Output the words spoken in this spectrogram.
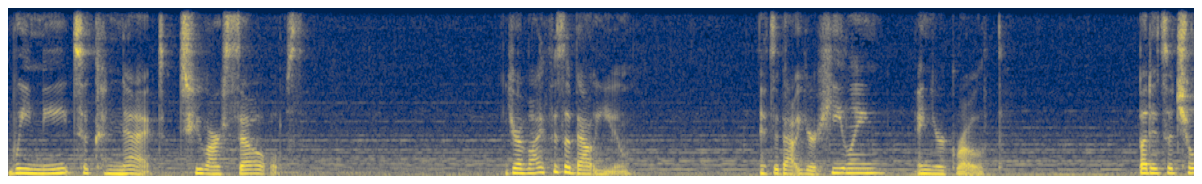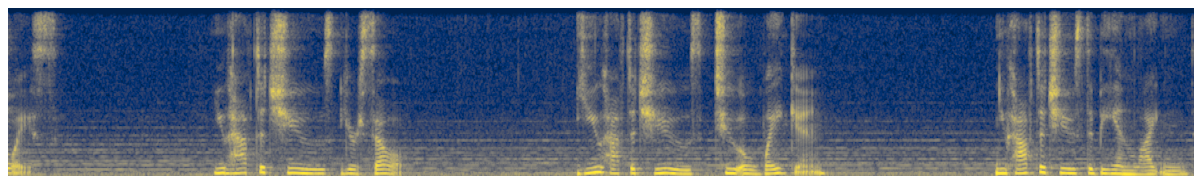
We need to connect to ourselves. Your life is about you, it's about your healing and your growth. but it's a choice. You have to choose yourself. You have to choose to awaken. You have to choose to be enlightened.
